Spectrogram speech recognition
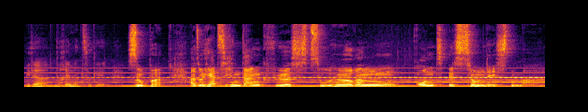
wieder nach innen zu gehen. Super. Also herzlichen Dank fürs Zuhören und bis zum nächsten Mal.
